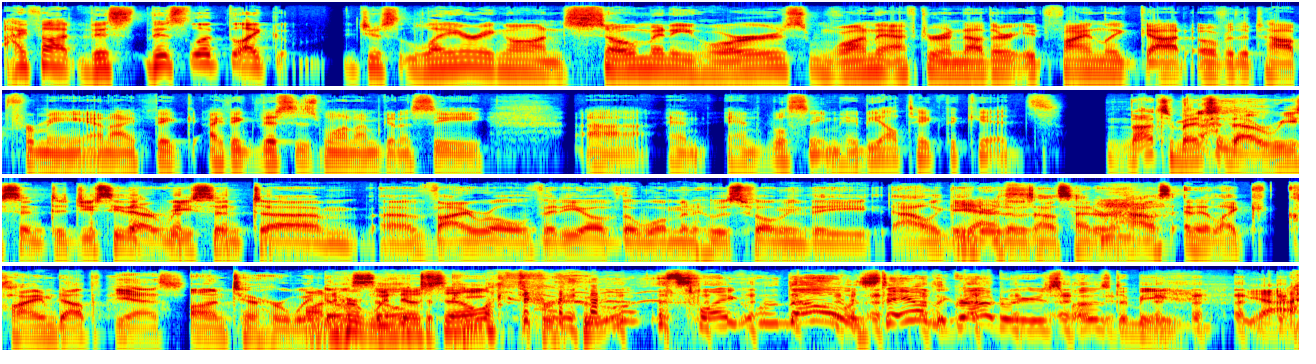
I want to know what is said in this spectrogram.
I thought this this looked like just layering on so many horrors one after another. It finally got over the top for me, and I think I think this is one I'm going to see, uh, and and we'll see. Maybe I'll take the kids. Not to mention that recent. Did you see that recent um, uh, viral video of the woman who was filming the alligator Yes. that was outside her house and it like climbed up Yes. onto her her windowsill windowsill? to peek through? it's like no, stay on the ground where you're supposed to be. Yeah,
